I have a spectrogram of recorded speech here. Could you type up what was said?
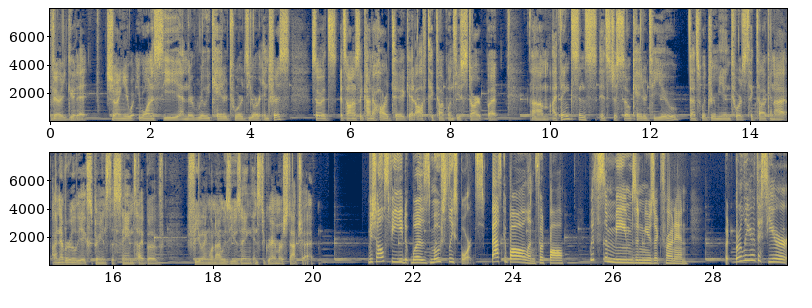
very good at showing you what you want to see, and they're really catered towards your interests. So it's it's honestly kind of hard to get off TikTok once you start, but um, I think since it's just so catered to you, that's what drew me in towards TikTok, and I, I never really experienced the same type of feeling when I was using Instagram or Snapchat. Vishal's feed was mostly sports, basketball and football, with some memes and music thrown in. But earlier this year,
